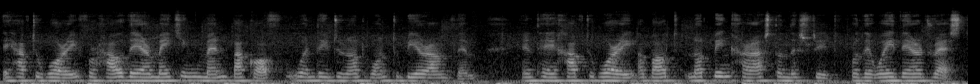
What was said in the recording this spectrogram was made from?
They have to worry for how they are making men back off when they do not want to be around them, and they have to worry about not being harassed on the street for the way they are dressed,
